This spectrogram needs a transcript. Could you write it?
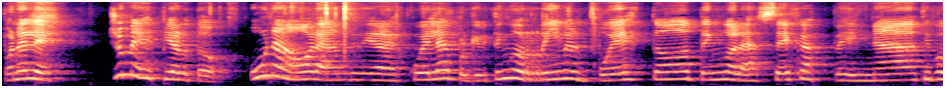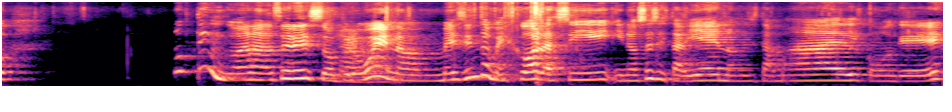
ponele, yo me despierto una hora antes de ir a la escuela porque tengo rímel puesto, tengo las cejas peinadas, tipo, tengo ganas de hacer eso, pero bueno, me siento mejor así y no sé si está bien, no sé si está mal, como que es...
